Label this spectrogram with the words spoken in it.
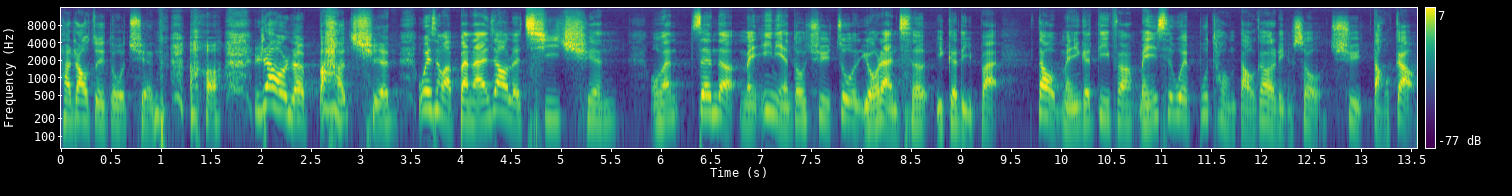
他绕最多圈，绕了八圈。为什么？本来绕了七圈。我们真的每一年都去坐游览车一个礼拜。到每一个地方，每一次为不同祷告的领袖去祷告，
